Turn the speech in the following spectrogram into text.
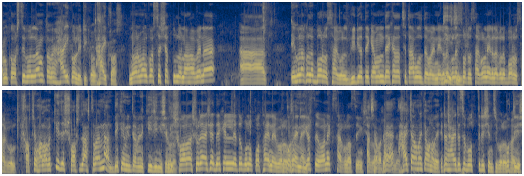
আমি করছি বললাম তবে high quality cross high cross normal কস্টের সাথে তুলনা হবে না আর এগুলা করলে বড় ছাগল। ভিডিওতে কেমন দেখা যাচ্ছে তা বলতে পারি না। এগুলো করলে ছোট ছাগল না এগুলো করলে বড় ছাগল। সবচেয়ে ভালো হবে কি যে সরাসরি আসতে পারেন না দেখে নিতে পারবেন কি জিনিস এগুলো। সরাসরি এসে দেখে নিলে তো কোনো কথাই নাই বড় কথাই নাই। ঠিক আছে অনেক ছাগল আছে আচ্ছা ইনশাআল্লাহ আমার ভাই এখানে। হাইটটা আমার কেমন হবে? এটার হাইট আছে বত্রিশ ইঞ্চি বড় 32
